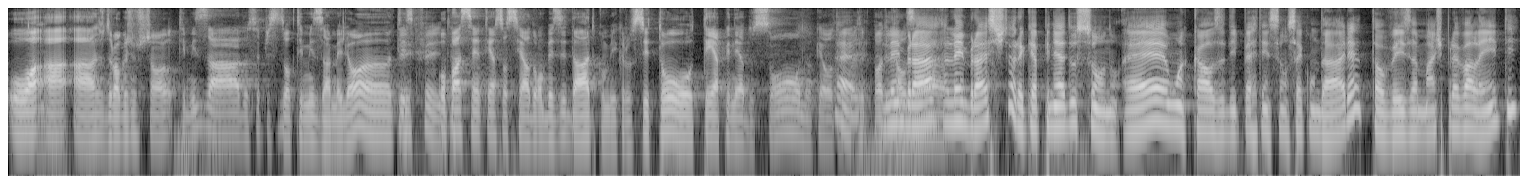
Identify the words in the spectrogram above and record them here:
ou a, a, as drogas não estão otimizadas, você precisa otimizar melhor antes. Perfeito. O paciente tem associado a obesidade, como o micro citou, ou tem a apneia do sono, que é outra é, coisa que pode lembrar, causar. Lembrar essa história, que a apneia do sono é uma causa de hipertensão secundária, talvez a mais prevalente.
